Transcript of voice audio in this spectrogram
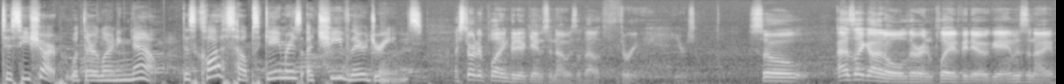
to C Sharp, what they're learning now. This class helps gamers achieve their dreams. I started playing video games when I was about three years old. So, as I got older and played video games and I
